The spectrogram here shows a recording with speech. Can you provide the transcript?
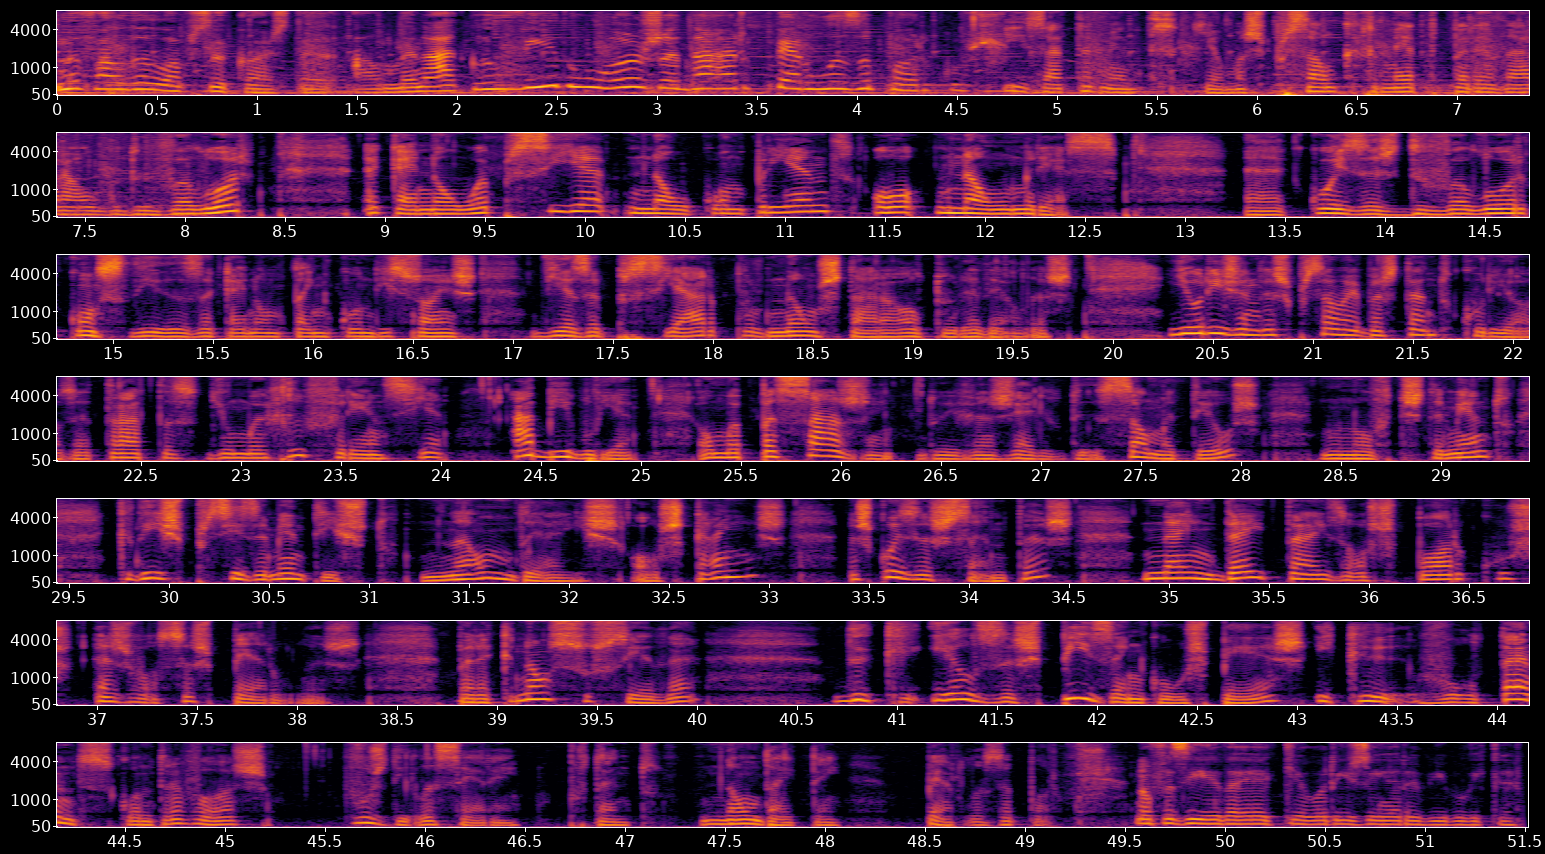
Mafalda Lopes da Costa, Almanac do Ouvido, hoje a dar pérolas a porcos. Exatamente, que é uma expressão que remete para dar algo de valor a quem não o aprecia, não o compreende ou não o merece. Uh, coisas de valor concedidas a quem não tem condições de as apreciar por não estar à altura delas. E a origem da expressão é bastante curiosa. Trata-se de uma referência à Bíblia, a uma passagem do Evangelho de São Mateus, no Novo Testamento, que diz precisamente isto: Não deis aos cães as coisas santas, nem deiteis aos porcos as vossas pérolas, para que não suceda de que eles as pisem com os pés e que, voltando-se contra vós, vos dilacerem. Portanto, não deitem pérolas a porcos. Não fazia ideia que a origem era bíblica.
